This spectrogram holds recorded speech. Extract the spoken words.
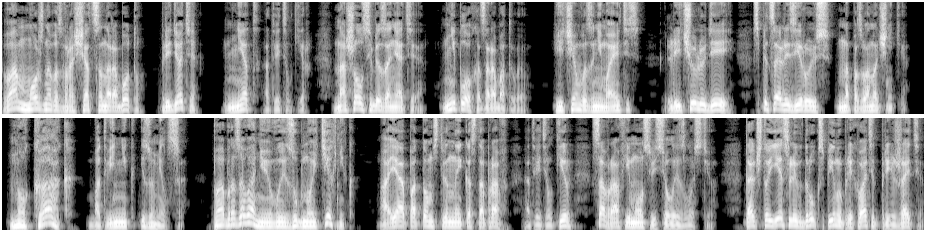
Вам можно возвращаться на работу. Придете? Нет, ответил Кир. Нашел себе занятие. Неплохо зарабатываю. И чем вы занимаетесь? Лечу людей. Специализируюсь на позвоночнике. «Но как?» — Ботвинник изумился. «По образованию вы зубной техник?» «А я потомственный костоправ», — ответил Кир, соврав ему с веселой злостью. «Так что если вдруг спину прихватит, приезжайте.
